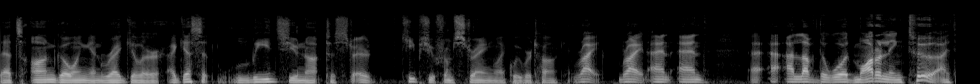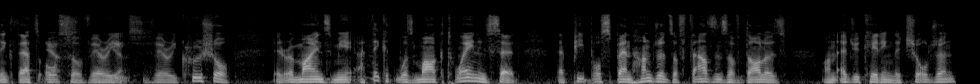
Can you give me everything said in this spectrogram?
that's ongoing and regular i guess it leads you not to stray keeps you from straying like we were talking Right, right, and and uh, I love the word modeling too. I think that's also very yes. very crucial. It reminds me. I think it was Mark Twain who said that people spend hundreds of thousands of dollars on educating the children,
